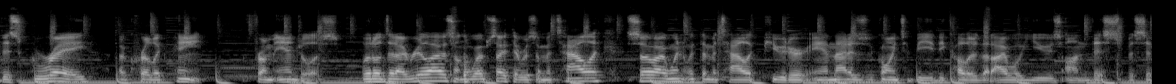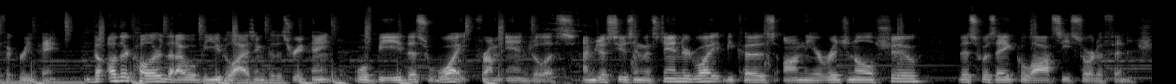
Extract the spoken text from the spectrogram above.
this gray acrylic paint from Angelus. Little did I realize on the website there was a metallic, so I went with the metallic pewter, and that is going to be the color that I will use on this specific repaint. The other color that I will be utilizing for this repaint will be this white from Angelus. I'm just using the standard white because on the original shoe, this was a glossy sort of finish.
